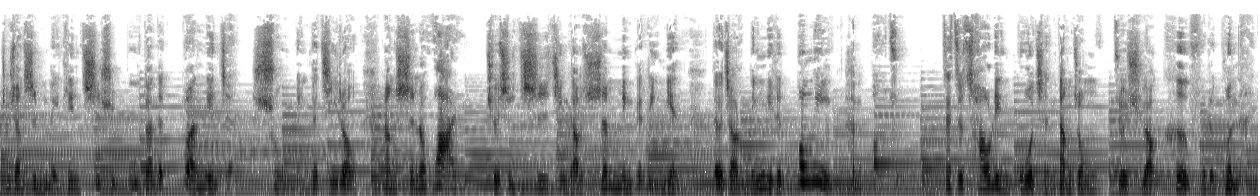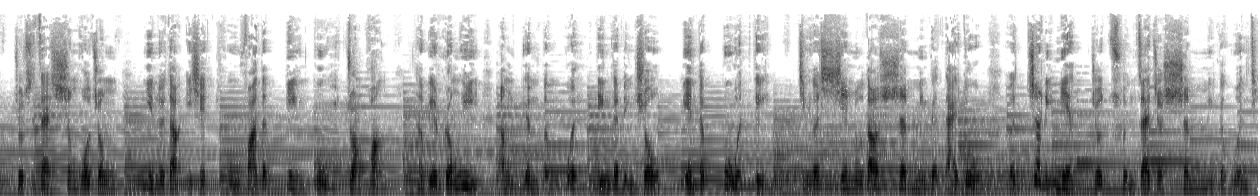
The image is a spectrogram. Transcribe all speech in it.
就像是每天持续不断的锻炼着属灵的肌肉，让神的话语确实吃进到生命的里面，得着灵里的供应和饱足。在这操练过程当中，最需要克服的困难，就是在生活中面对到一些突发的变故与状况，特别容易让原本稳定的灵修变得不稳定，进而陷入到生命的怠惰，而这里面就存在着生命的问题。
